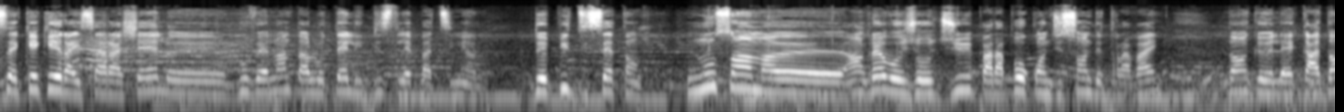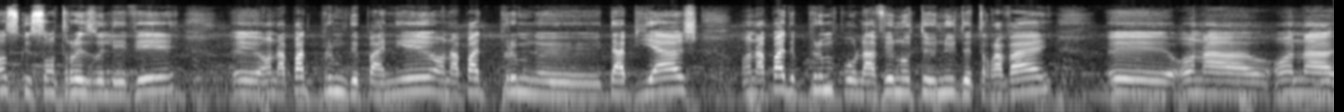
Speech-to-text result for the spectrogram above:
C'est Keke Raissa Rachel, euh, gouvernante à l'hôtel Ibis Les Batignolles, depuis 17 ans. Nous sommes euh, en grève aujourd'hui par rapport aux conditions de travail. Donc euh, les cadences qui sont très élevées, on n'a pas de prime de panier, on n'a pas de prime d'habillage, on n'a pas de prime pour laver nos tenues de travail. Euh, on a, on a,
